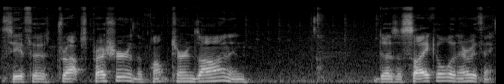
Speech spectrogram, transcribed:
see if it drops pressure and the pump turns on and does a cycle and everything.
